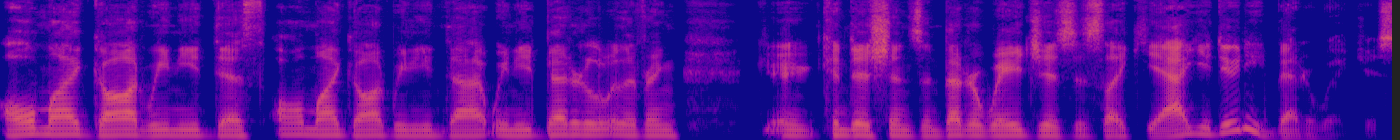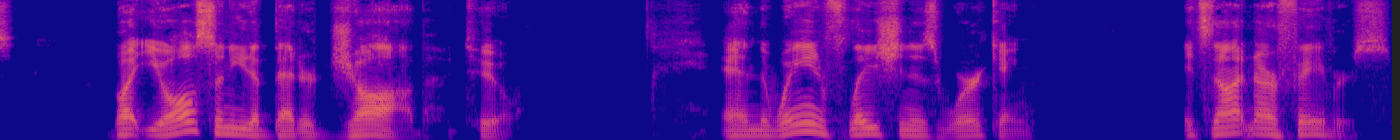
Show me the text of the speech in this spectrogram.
oh my God, we need this. Oh my God, we need that. We need better living uh, conditions and better wages is like, yeah, you do need better wages, but you also need a better job too. And the way inflation is working, it's not in our favors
